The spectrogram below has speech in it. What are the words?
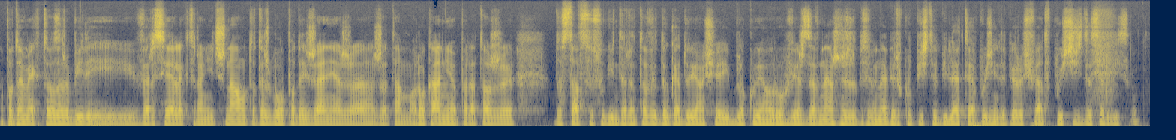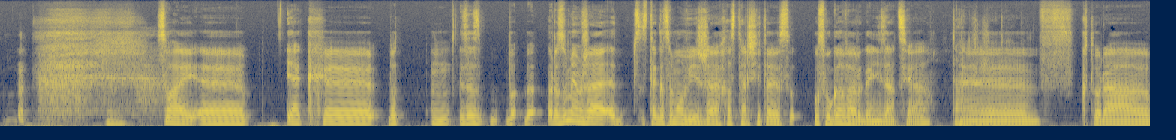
a potem jak to zrobili wersję elektroniczną, to też było podejrzenie, że, że tam lokalni operatorzy, dostawcy usług internetowych dogadują się i blokują ruch, wiesz, zewnętrzny, żeby sobie najpierw kupić te bilety, a później dopiero świat wpuścić do serwisu. Słuchaj, e, jak... E, bo mm, bo rozumiem, że z tego, co mówisz, że Hostersi to jest usługowa organizacja, tak, e, tak. która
